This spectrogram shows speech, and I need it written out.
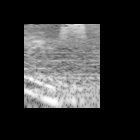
Killing spree.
